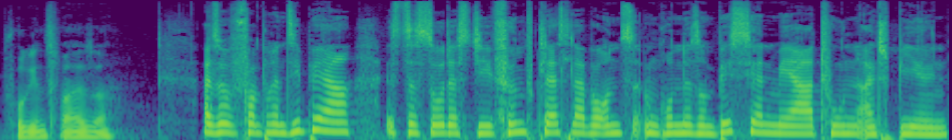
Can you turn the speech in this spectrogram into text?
Vorgehensweise? Also vom Prinzip her ist es so, dass die Fünfklässler bei uns im Grunde so ein bisschen mehr tun als spielen.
